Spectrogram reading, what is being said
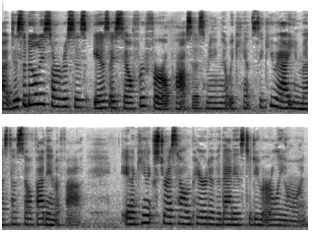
Uh, disability services is a self-referral process, meaning that we can't seek you out, you must self-identify. And I can't stress how imperative that is to do early on.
